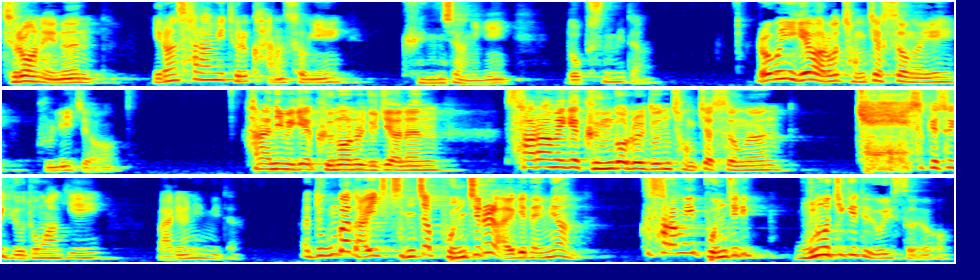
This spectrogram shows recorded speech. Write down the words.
드러내는 이런 사람이 될 가능성이 굉장히 높습니다. 여러분, 이게 바로 정체성의 분리죠. 하나님에게 근원을 두지 않은 사람에게 근거를 둔 정체성은 계속해서 요동하기 마련입니다. 누군가 나의 진짜 본질을 알게 되면 그 사람의 본질이 무너지게 되어 있어요.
